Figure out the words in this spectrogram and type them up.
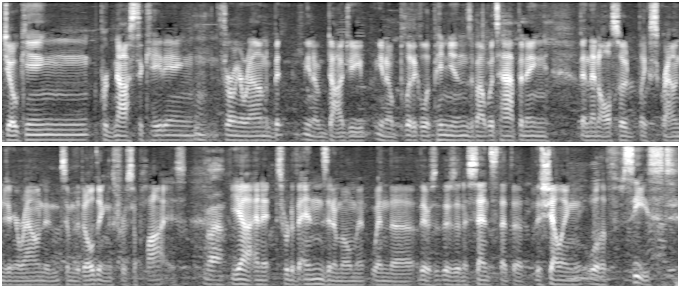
joking, prognosticating, hmm. throwing around a bit, you know, dodgy, you know, political opinions about what's happening, and then also like scrounging around in some of the buildings for supplies. Wow. Yeah, and it sort of ends in a moment when the there's there's in a sense that the, the shelling will have ceased,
